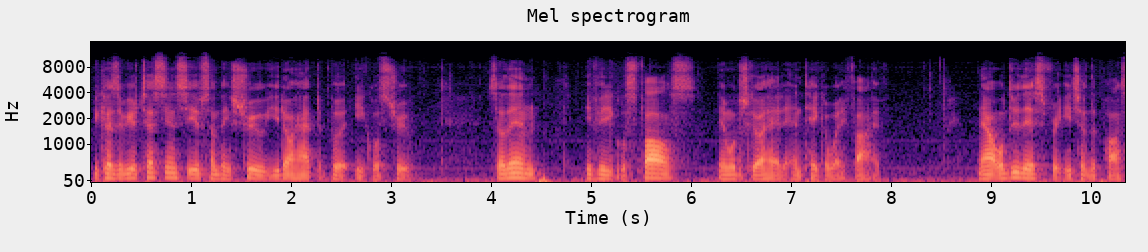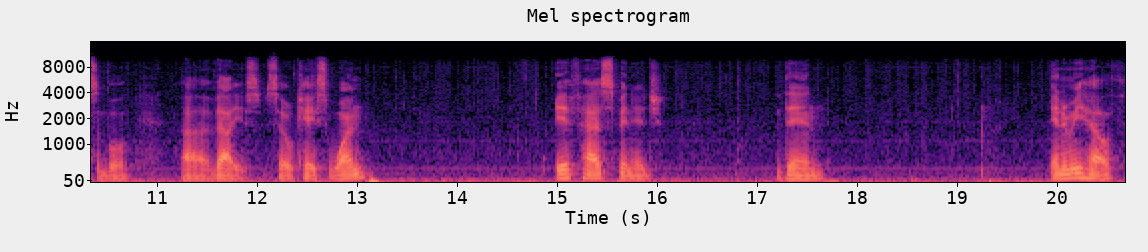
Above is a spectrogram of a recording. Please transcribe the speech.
Because if you're testing to see if something's true, you don't have to put equals true. So then, if it equals false, then we'll just go ahead and take away 5. Now we'll do this for each of the possible uh, values. So case 1, if has spinach, then enemy health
